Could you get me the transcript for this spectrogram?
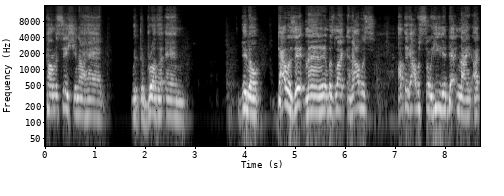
conversation I had with the brother, and you know, that was it, man. And it was like, and I was, I think I was so heated that night. I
